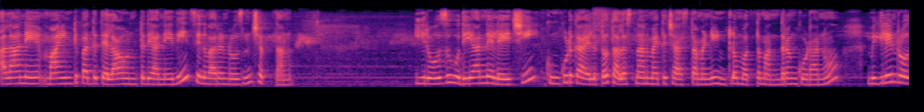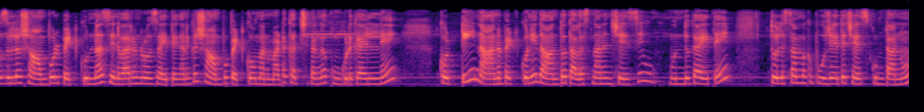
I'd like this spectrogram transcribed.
అలానే మా ఇంటి పద్ధతి ఎలా ఉంటుంది అనేది శనివారం రోజున చెప్తాను. ఈరోజు ఉదయాన్నే లేచి కుంకుడుకాయలతో తలస్నానం అయితే చేస్తామండి ఇంట్లో మొత్తం అందరం కూడాను. మిగిలిన రోజుల్లో షాంపూలు పెట్టుకున్న శనివారం రోజు అయితే కనుక షాంపూ పెట్టుకోమన్నమాట. ఖచ్చితంగా కుంకుడుకాయలనే కొట్టి నానబెట్టుకొని దాంతో తలస్నానం చేసి ముందుగా అయితే తులసమ్మకు పూజ అయితే చేసుకుంటాను.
